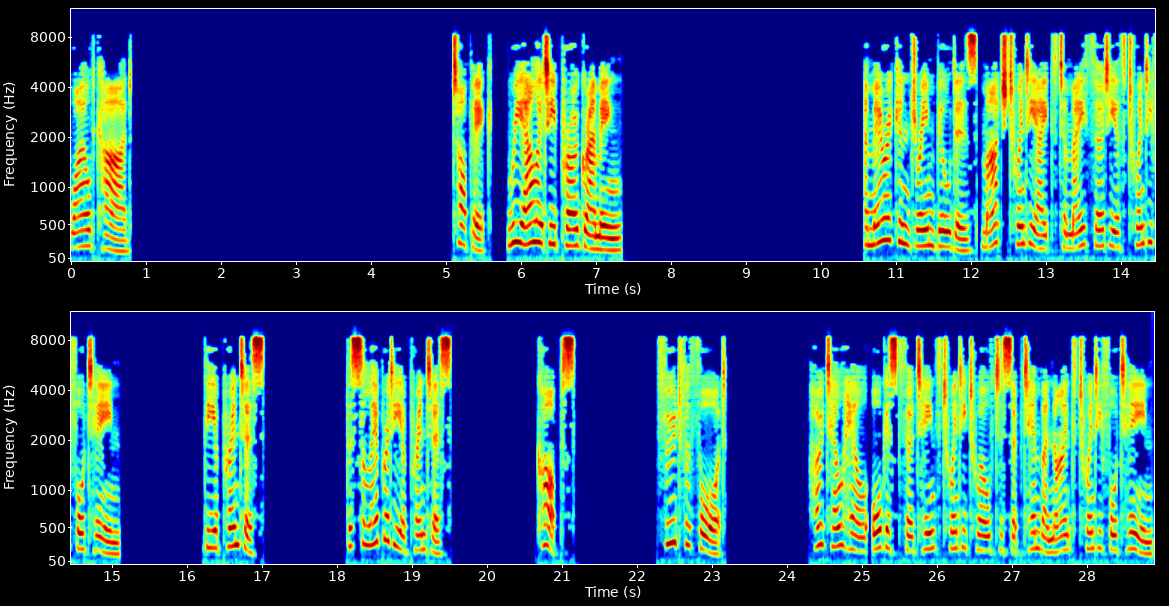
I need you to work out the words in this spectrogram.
Wild Card. Topic: Reality programming American Dream Builders March 28 to May 30, 2014. The Apprentice The Celebrity Apprentice Cops Food for Thought Hotel Hell August 13, 2012 to September 9, 2014.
